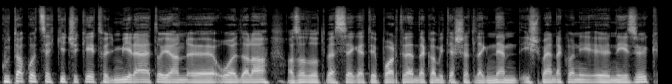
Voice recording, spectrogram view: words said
kutakodsz egy kicsikét, hogy mi lehet olyan oldala az adott beszélgető partnernek, amit esetleg nem ismernek a nézők,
